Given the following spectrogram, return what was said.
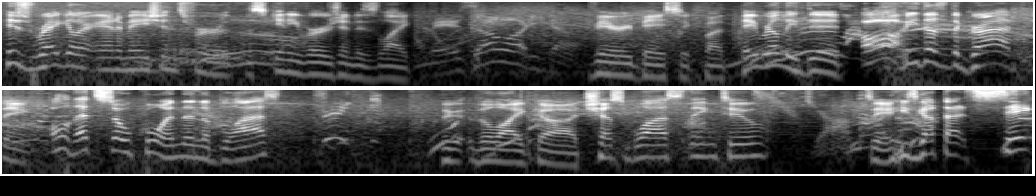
his regular animations for the skinny version is like very basic, but they really did. Oh, he does the grab thing. Oh, that's so cool. And then the blast, the, the like uh, chest blast thing too. So yeah, he's got that sick.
